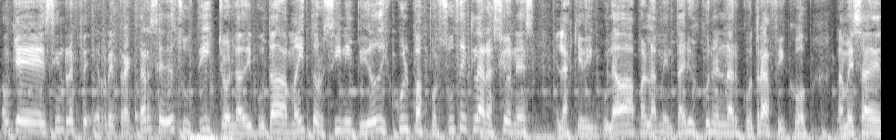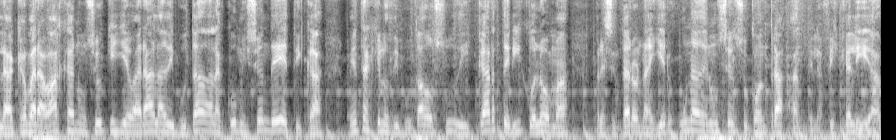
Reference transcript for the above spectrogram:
Aunque sin retractarse de sus dichos, la diputada May Torsini pidió disculpas por sus declaraciones en las que vinculaba a parlamentarios con el narcotráfico. La mesa de la Cámara Baja anunció que llevará a la diputada a la Comisión de Ética, mientras que los diputados Sudi, Carter y Coloma presentaron ayer una denuncia en su contra ante la Fiscalía.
